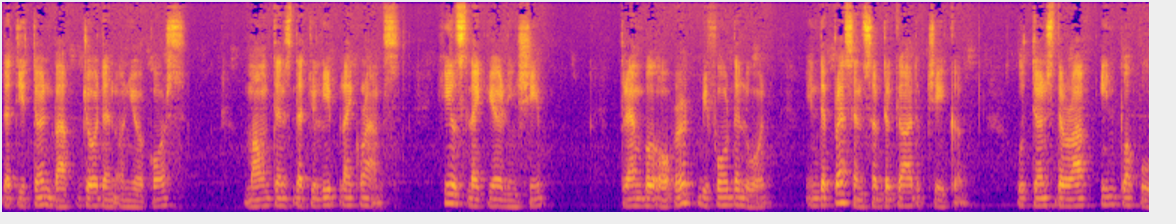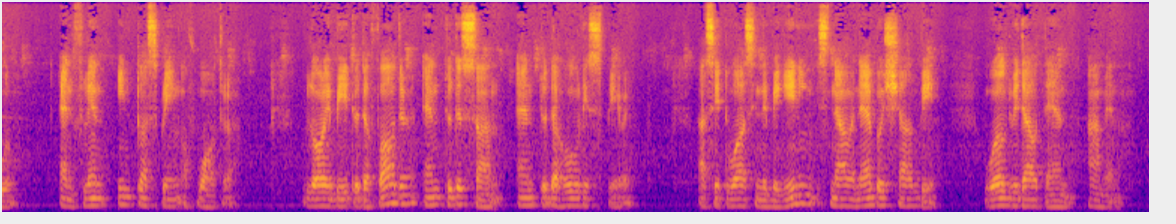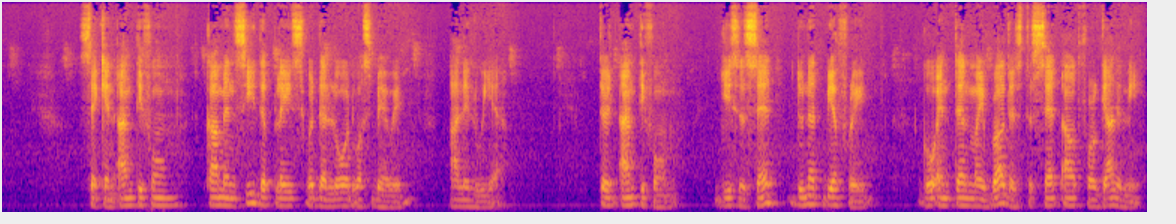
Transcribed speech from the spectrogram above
that you turned back Jordan on your course? mountains that you leap like rams, hills like yearling sheep. Tremble, O earth, before the Lord, in the presence of the God of Jacob, who turns the rock into a pool and flint into a spring of water. Glory be to the Father, and to the Son, and to the Holy Spirit, as it was in the beginning, is now, and ever shall be, world without end. Amen. Second antiphon Come and see the place where the Lord was buried. Alleluia. Third antiphon Jesus said, Do not be afraid. Go and tell my brothers to set out for Galilee.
